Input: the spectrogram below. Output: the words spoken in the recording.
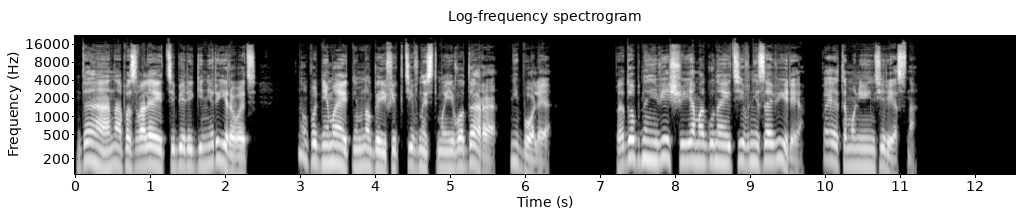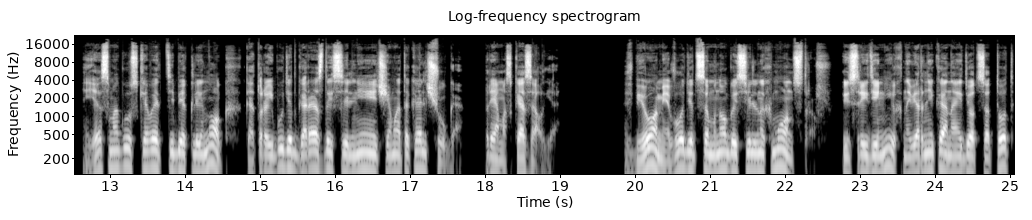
Да, она позволяет тебе регенерировать, но поднимает немного эффективность моего дара, не более. Подобные вещи я могу найти в Незавире, поэтому неинтересно. Я смогу сковать тебе клинок, который будет гораздо сильнее, чем эта кольчуга, прямо сказал я. В биоме водится много сильных монстров, и среди них наверняка найдется тот,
